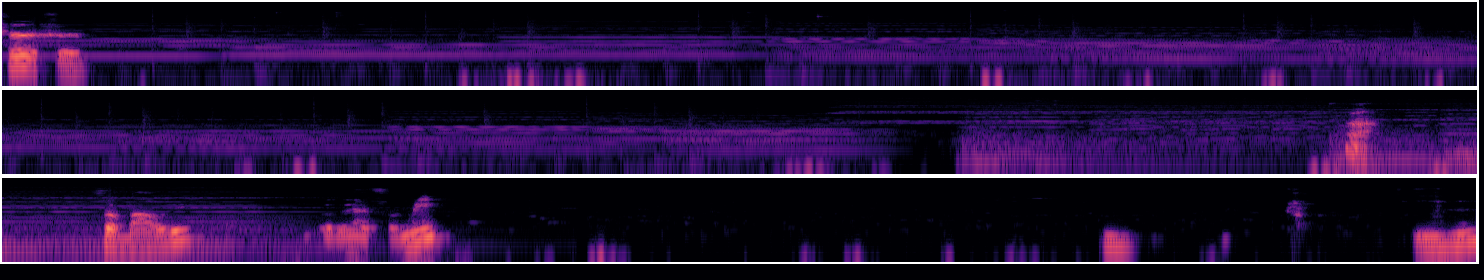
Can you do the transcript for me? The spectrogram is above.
Sure, sure. Bowdy, over there for me. Mm-hmm.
